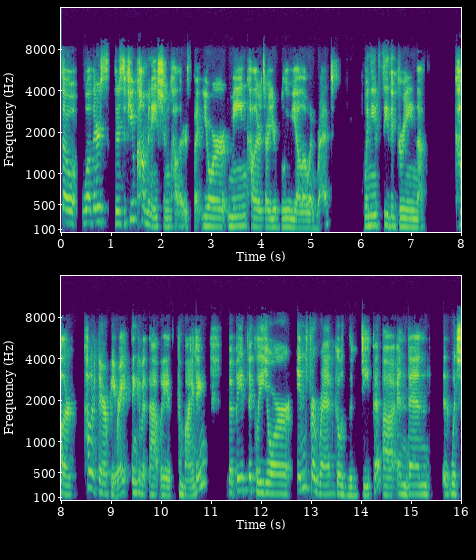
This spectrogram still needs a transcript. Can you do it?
so well there's there's a few combination colors but your main colors are your blue yellow and red when you see the green that's color color therapy, right? Think of it that way. It's combining, but basically your infrared goes the deepest, uh, and then which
